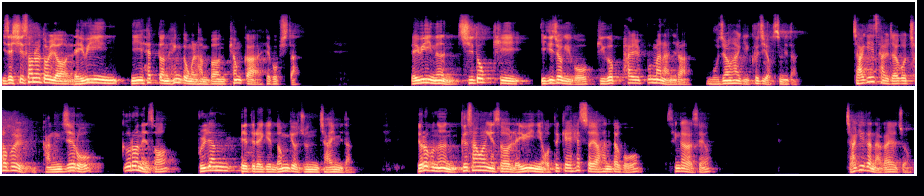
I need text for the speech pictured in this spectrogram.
이제 시선을 돌려 레위인이 했던 행동을 한번 평가해 봅시다. 레위인은 지독히 이기적이고 비겁할 뿐만 아니라 무정하기 그지 없습니다. 자기 살자고 첩을 강제로 끌어내서 불량배들에게 넘겨준 자입니다. 여러분은 그 상황에서 레위인이 어떻게 했어야 한다고 생각하세요? 자기가 나가야죠.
